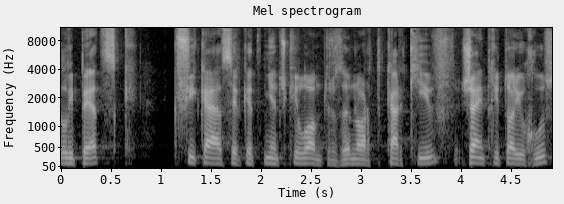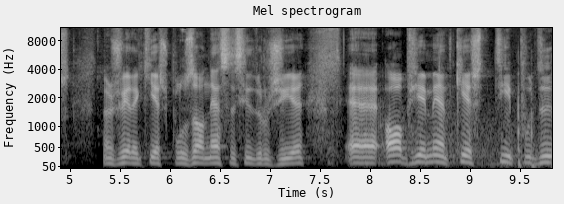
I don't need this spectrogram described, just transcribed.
Lipetsk, que fica a cerca de 500 quilómetros a norte de Kharkiv, já em território russo. Vamos ver aqui a explosão nessa siderurgia. Uh, obviamente que este tipo de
